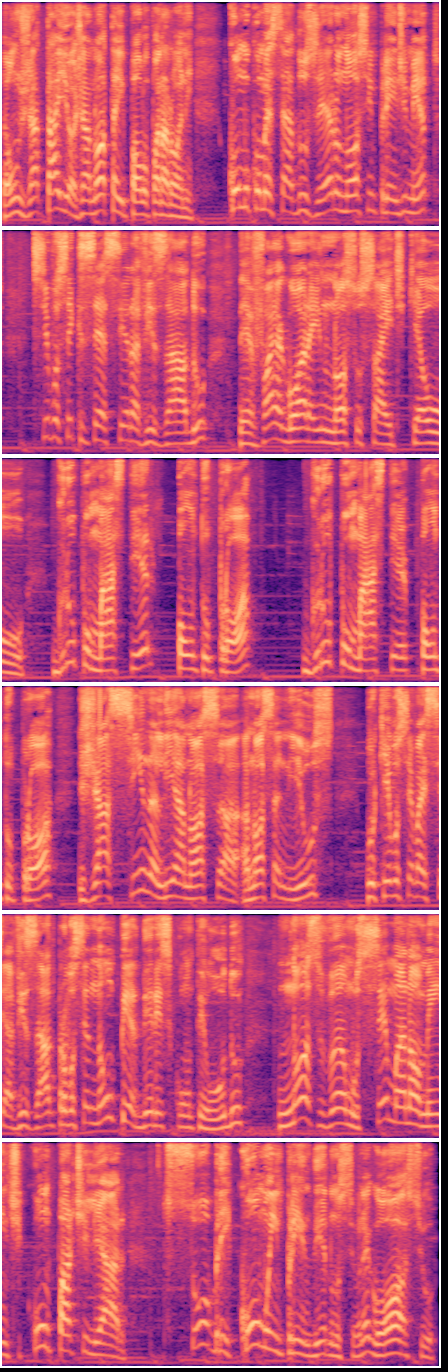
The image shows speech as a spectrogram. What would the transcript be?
Então já tá aí, ó, já anota aí, Paulo Panarone. Como começar do zero o nosso empreendimento. Se você quiser ser avisado, né, vai agora aí no nosso site que é o grupomaster.pro grupomaster.pro, já assina ali a nossa a nossa news, porque você vai ser avisado para você não perder esse conteúdo. Nós vamos semanalmente compartilhar sobre como empreender no seu negócio,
